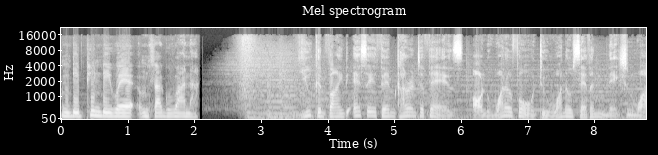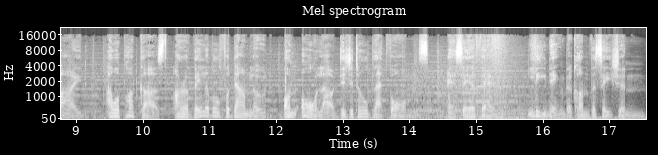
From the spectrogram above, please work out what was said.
Ndipindiwe Mhlaguwana. You can find SAFM Current Affairs on 104 to 107 nationwide. Our podcasts are available for download on all our digital platforms. SAFM, leading the conversation.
